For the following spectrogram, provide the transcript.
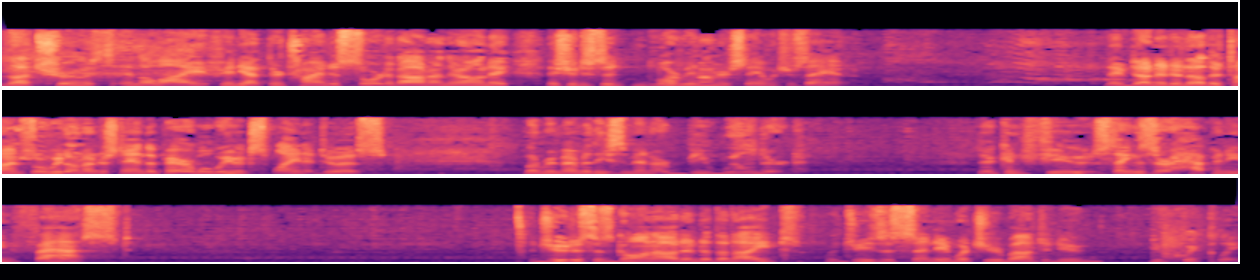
the truth and the life, and yet they're trying to sort it out on their own. They, they should have said, Lord, we don't understand what you're saying. They've done it at other times. Lord, we don't understand the parable. Will you explain it to us? But remember, these men are bewildered. They're confused. Things are happening fast. Judas has gone out into the night with Jesus sending what you're about to do, do quickly.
